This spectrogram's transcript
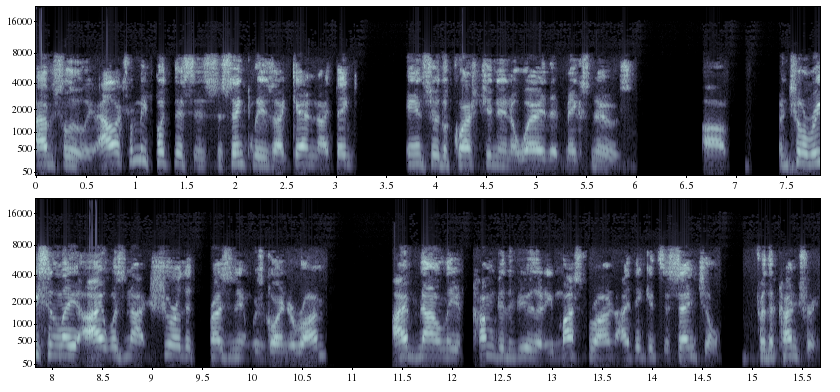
Absolutely. Alex, let me put this as succinctly as I can. I think answer the question in a way that makes news. Uh, until recently, I was not sure that the president was going to run. I've not only come to the view that he must run, I think it's essential for the country.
